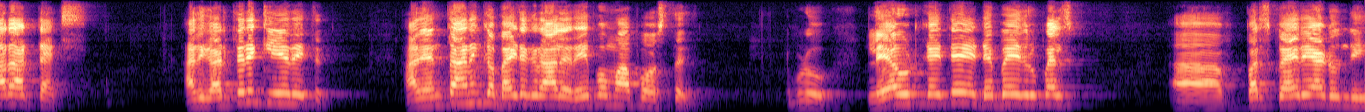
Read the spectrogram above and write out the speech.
ఆర్ఆర్ ట్యాక్స్. అది కడితేనే క్లియర్ అవుతుంది. అది ఎంత అని ఇంకా బయటకు రాలే రేపో మాపో వస్తుంది. ఇప్పుడు లేఅవుట్కి అయితే డెబ్బై ఐదు రూపాయలు పర్ స్క్వేర్ యార్డ్ ఉంది.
